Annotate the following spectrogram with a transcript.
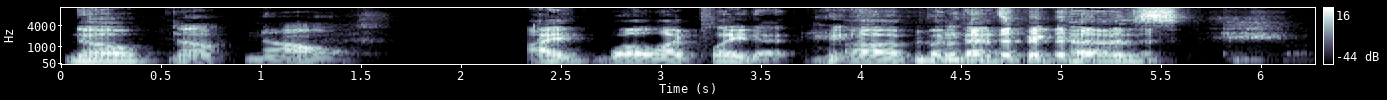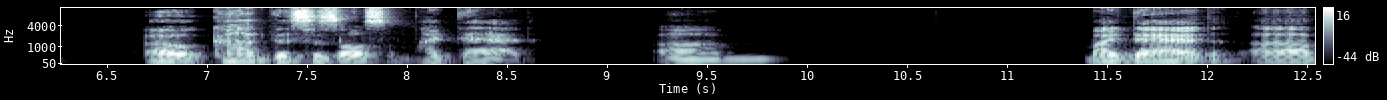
No, No. No. I well, I played it, uh, but that's because oh god, this is also my dad. Um, my dad uh,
